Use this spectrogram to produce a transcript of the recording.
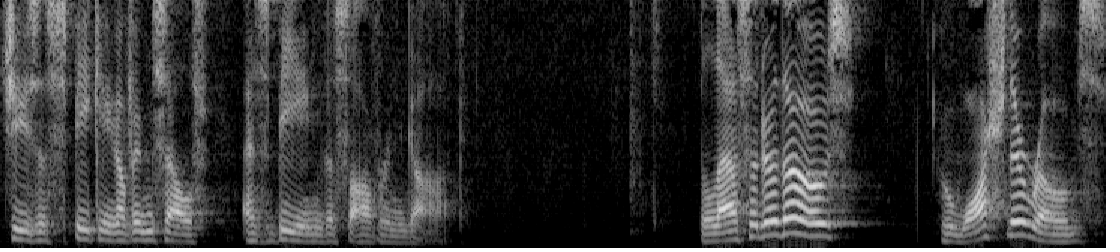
Jesus speaking of himself as being the sovereign God. Blessed are those who wash their robes,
